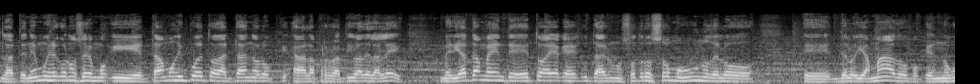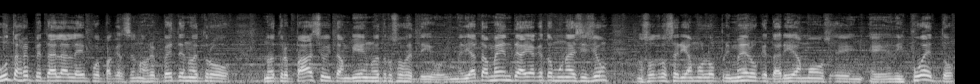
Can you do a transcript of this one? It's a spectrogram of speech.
la tenemos y reconocemos y estamos dispuestos a adaptarnos a, a la prerrogativa de la ley inmediatamente esto haya que ejecutarlo, nosotros somos uno de los eh, de los llamados, porque nos gusta respetar la ley, pues para que se nos respete nuestro, nuestro espacio y también nuestros objetivos. Inmediatamente haya que tomar una decisión, nosotros seríamos los primeros que estaríamos eh, dispuestos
